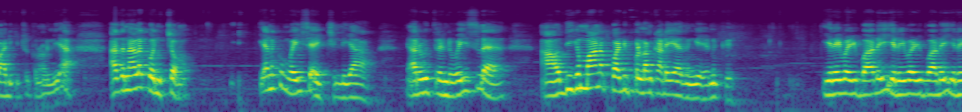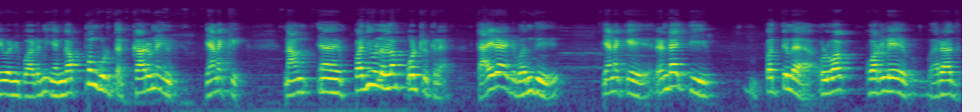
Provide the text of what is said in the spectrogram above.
பாடிக்கிட்டு இருக்கிறோம் இல்லையா? அதனால் கொஞ்சம் எனக்கும் வயசு ஆயிடுச்சு இல்லையா? அறுபத்தி ரெண்டு வயசில் அதிகமான படிப்பெல்லாம் கிடையாதுங்க எனக்கு. இறை வழிபாடு இறை வழிபாடு இறை வழிபாடுன்னு எங்கள் அப்பன் கொடுத்த கருணை எனக்கு. நான் அஹ், பதிவுலலாம் போட்டிருக்கிறேன். தைராய்டு வந்து எனக்கு ரெண்டாயிரத்தி பத்தில் அவ்வளோவா குரலே வராது.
